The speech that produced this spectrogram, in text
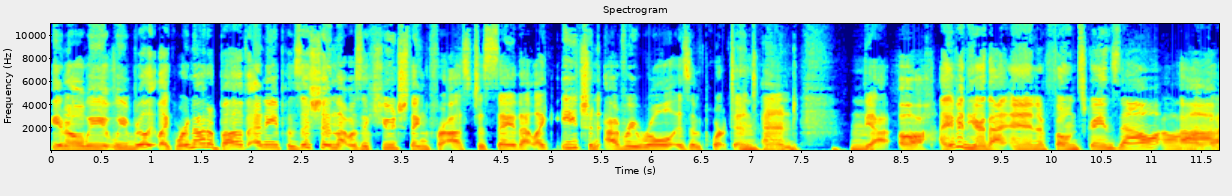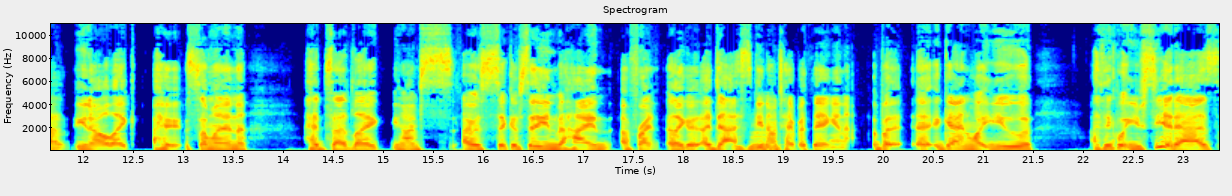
you know, we, we really, like, we're not above any position. That was a huge thing for us to say that like each and every role is important. Mm-hmm. And mm-hmm. yeah, oh. I even hear that in phone screens now. Oh, um, you know, like I, someone, had said like, you know, I'm, I was sick of sitting behind a front, like a, a desk, mm-hmm. you know, mm-hmm. type of thing. And, but uh, again, what you, I think what you see it as,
